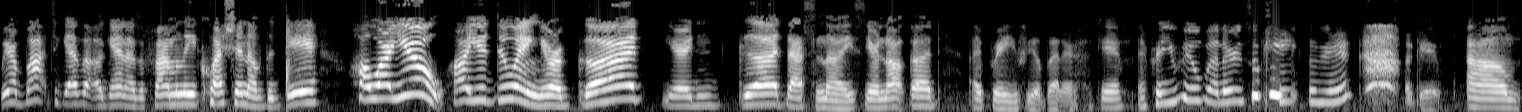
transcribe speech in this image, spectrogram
we're back together again as a family. Question of the day. How are you? How are you doing? You're good? You're good? That's nice. You're not good? I pray you feel better, okay? I pray you feel better. It's okay, okay? Okay. Um,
